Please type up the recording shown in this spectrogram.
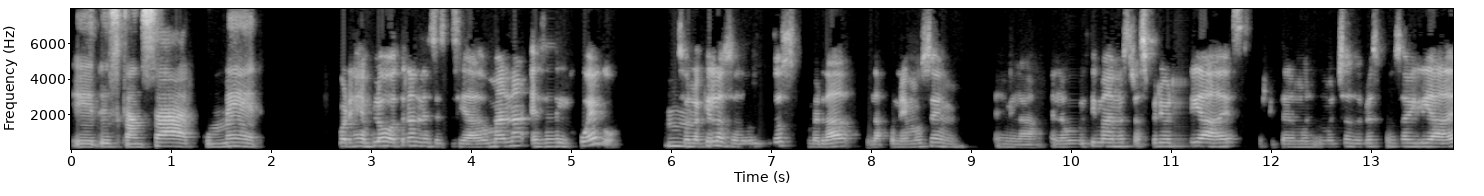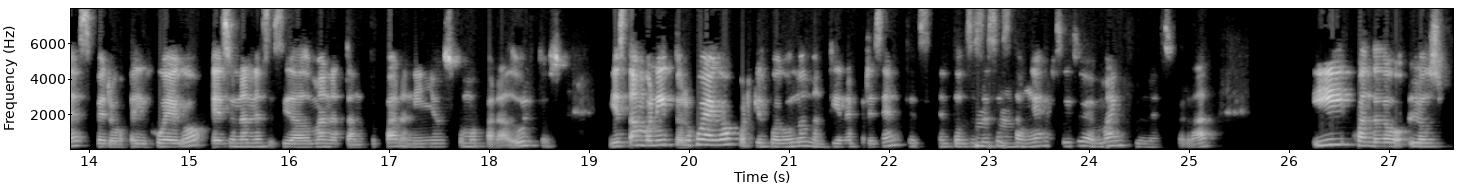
eh, descansar, comer. Por ejemplo, otra necesidad humana es el juego. Solo mm. que los adultos, ¿verdad? La ponemos en, en la, en la última de nuestras prioridades, porque tenemos muchas responsabilidades, pero el juego es una necesidad humana tanto para niños como para adultos. Y es tan bonito el juego porque el juego nos mantiene presentes. Entonces es hasta un ejercicio de mindfulness, ¿verdad? Y cuando los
